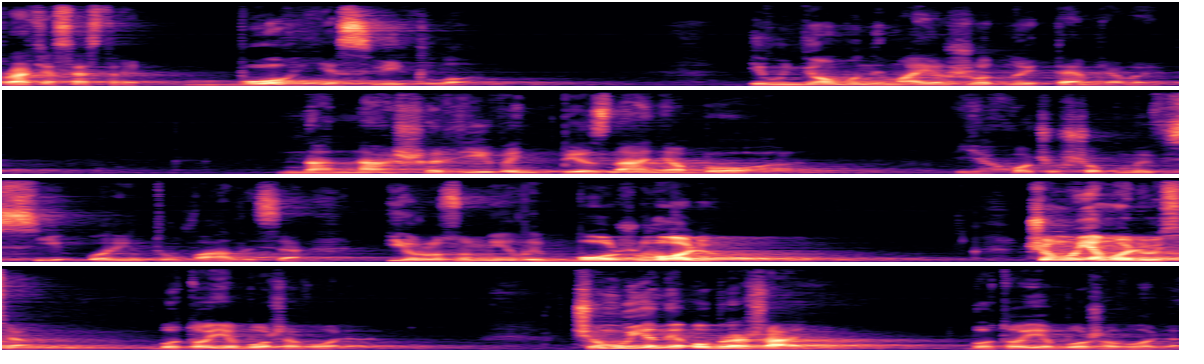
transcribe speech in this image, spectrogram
Браття, сестри, Бог є світло, і в ньому немає жодної темряви. На наш рівень пізнання Бога я хочу, щоб ми всі орієнтувалися і розуміли Божу волю. Чому я молюся? Бо то є Божа воля. Чому я не ображаю? Бо то є Божа воля.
